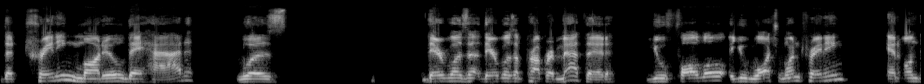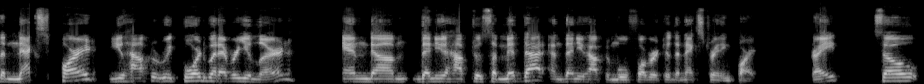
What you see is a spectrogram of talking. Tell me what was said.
the training module they had was there was a there was a proper method. You follow, you watch one training, and on the next part, you have to record whatever you learn, and um, then you have to submit that, and then you have to move forward to the next training part. Right? So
